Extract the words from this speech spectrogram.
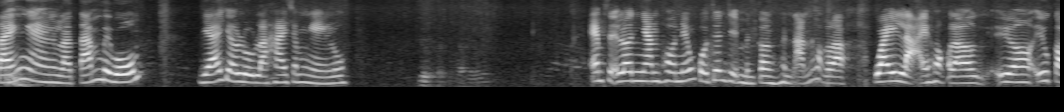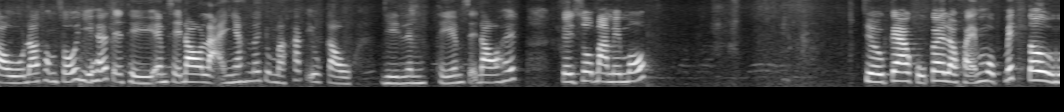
Tán ngang là 84 Giá giao lưu là 200 ngàn luôn. Em sẽ lên nhanh thôi nếu cô chú anh chị mình cần hình ảnh hoặc là quay lại hoặc là yêu, yêu cầu đo thông số gì hết thì em sẽ đo lại nha. Nói chung là khách yêu cầu gì thì em sẽ đo hết. Cây số 31 Chiều cao của cây là khoảng 1m4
